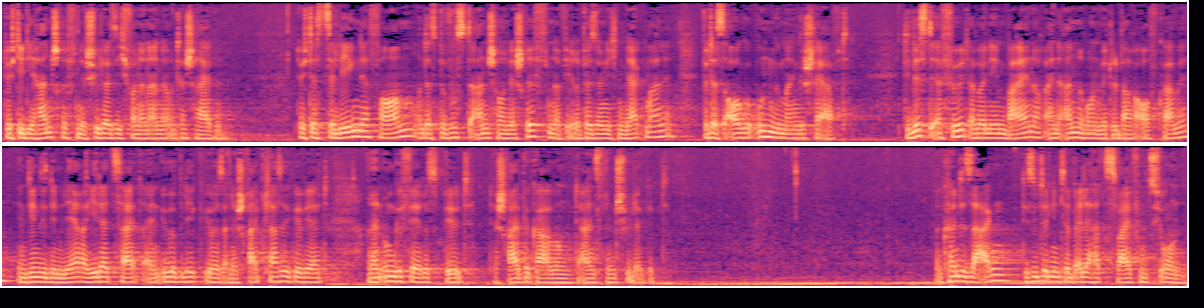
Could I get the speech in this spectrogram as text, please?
durch die die Handschriften der Schüler sich voneinander unterscheiden. Durch das Zerlegen der Formen und das bewusste Anschauen der Schriften auf ihre persönlichen Merkmale wird das Auge ungemein geschärft. Die Liste erfüllt aber nebenbei noch eine andere unmittelbare Aufgabe, indem sie dem Lehrer jederzeit einen Überblick über seine Schreibklasse gewährt und ein ungefähres Bild der Schreibbegabung der einzelnen Schüler gibt. Man könnte sagen, die Sütterlin-Tabelle hat zwei Funktionen.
